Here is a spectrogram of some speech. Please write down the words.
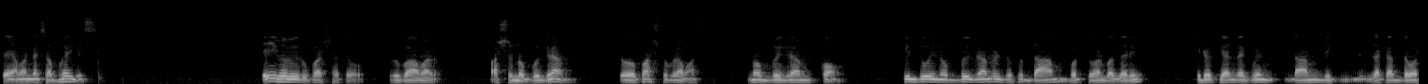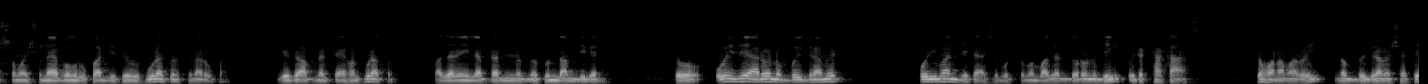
তাই আমার নেশাব হয়ে গেছে। এইভাবে রূপার সাথেও, রূপা আমার পাঁচশো নব্বই গ্রাম, তো পাঁচশো গ্রাম আছে, নব্বই গ্রাম কম। কিন্তু ওই নব্বই গ্রামের যত দাম বর্তমান বাজারে, এটাও খেয়াল রাখবেন, দাম জাকাত দেওয়ার সময় সোনা এবং রূপার দিতে হবে পুরাতন সোনা রূপার। যেহেতু আপনারটা এখন পুরাতন, বাজারে নিলে আপনার নতুন দাম দিবে না। তো ওই যে আরও নব্বই গ্রামের পরিমাণ যেটা আছে বর্তমান বাজার দর অনুযায়ী, ওইটা টাকা আছে। তখন আমার ওই নব্বই গ্রামের সাথে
